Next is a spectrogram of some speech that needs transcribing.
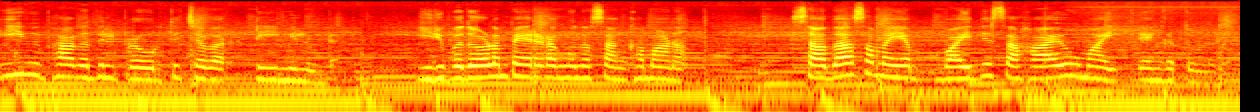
ഈ വിഭാഗത്തിൽ പ്രവർത്തിച്ചവർ ടീമിലുണ്ട്. ഇരുപതോളം പേരടങ്ങുന്ന സംഘമാണ് സദാസമയം വൈദ്യസഹായവുമായി രംഗത്തുള്ളത്.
